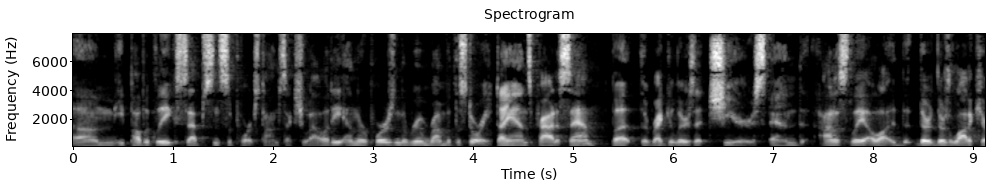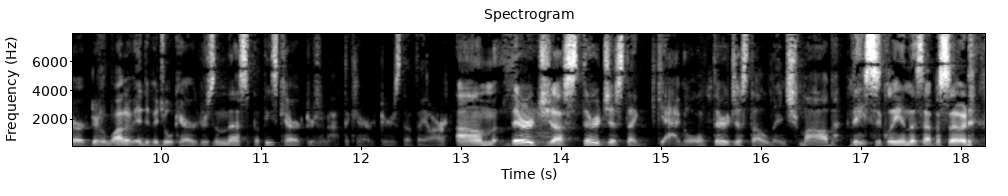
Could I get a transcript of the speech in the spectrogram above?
Um, he publicly accepts and supports Tom's sexuality, and the reporters in the room run with the story. Diane's proud of Sam, but the regulars at Cheers, and honestly, a lot there, there's a lot of characters, a lot of individual characters in this, but these characters are not the characters that they are. Um, they're just they're just a gaggle, they're just a lynch mob, basically in this episode.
